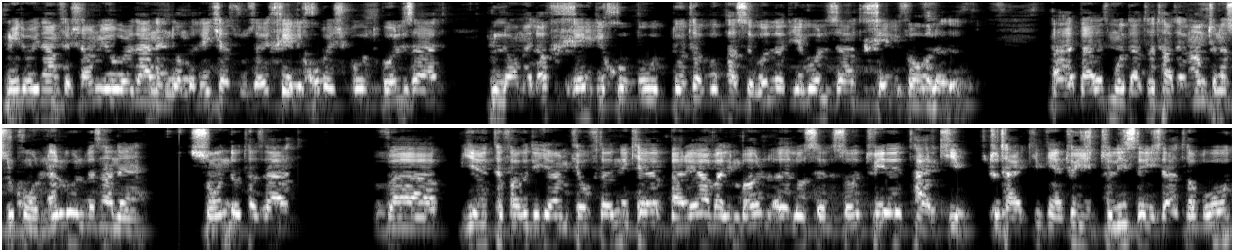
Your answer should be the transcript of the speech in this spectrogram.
میدویدن فشار می آوردن اندومبله یکی از روزهای خیلی خوبش بود. گل زد. لاملا خیلی خوب بود. دوتا گل پاس گل داد. یه گل زد. خیلی فوق العاده بود. بعد بعد از مدت ها تاتنهام تونست رو کورنر گل بزنه. سون دوتا زد. و یه اتفاق دیگه هم که افتاد اینه که برای اولین بار لوسلسو توی ترکیب تو ترکیب یعنی تو, تو لیست 18 تا بود.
